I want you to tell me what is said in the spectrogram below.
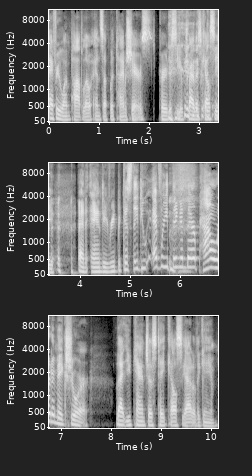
everyone, Pablo ends up with timeshares, courtesy of Travis Kelce and Andy Reid, because they do everything in their power to make sure that you can't just take Kelce out of the game.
